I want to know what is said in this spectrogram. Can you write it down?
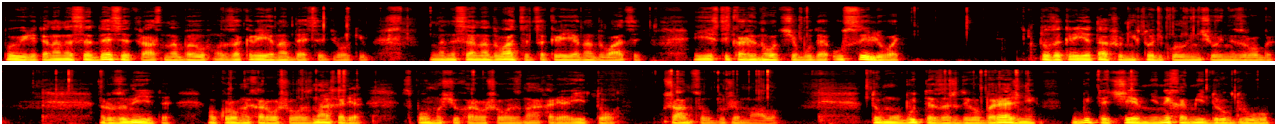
повірте, нанесе 10 разів, закриє на 10 років. Нанесе на 20, закриє на 20. І якщо кожен год ще буде усилювати, то закриє так, що ніхто ніколи нічого не зробить. Розумієте? Окроме хорошого знахаря, з допомогою хорошого знахаря, і то шансів дуже мало. Тому будьте завжди обережні, будьте чемні, не хаміть друг другу,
